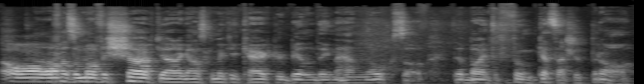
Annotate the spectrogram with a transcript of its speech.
Ja, fast de har försökt göra ganska mycket character building med henne också. Det har bara inte funkat särskilt bra.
